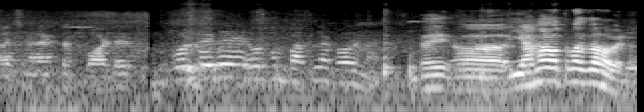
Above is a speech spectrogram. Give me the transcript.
তাছাড়া একটা পটের বলতে এটা পাতলা করে না। এই ইয়ামা অত পাতলা হবে না।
